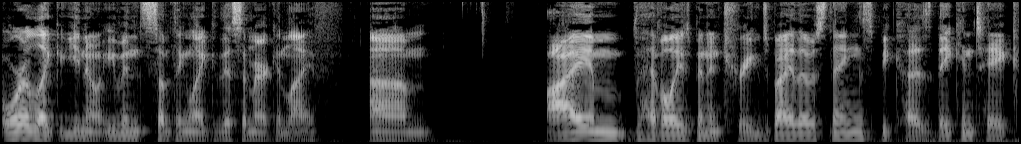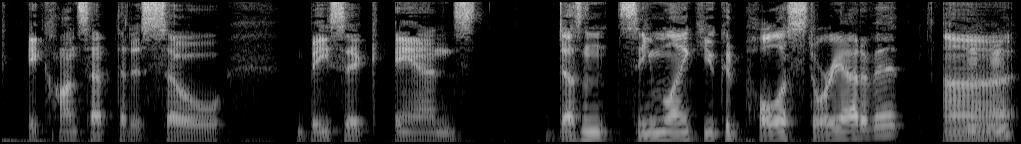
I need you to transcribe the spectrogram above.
or like you know even something like This American Life. Um, I am have always been intrigued by those things because they can take a concept that is so basic and doesn't seem like you could pull a story out of it. Uh, mm-hmm.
